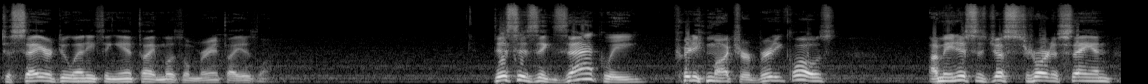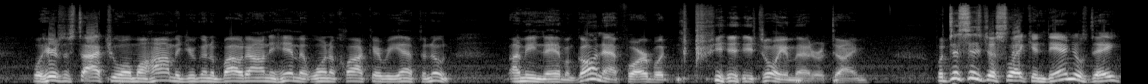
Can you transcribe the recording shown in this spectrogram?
to say or do anything anti Muslim or anti Islam. This is exactly, pretty much, or pretty close. I mean, this is just short of saying, well, here's a statue of Muhammad, you're going to bow down to him at 1 o'clock every afternoon. I mean, they haven't gone that far, but it's only a matter of time. But this is just like in Daniel's day.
